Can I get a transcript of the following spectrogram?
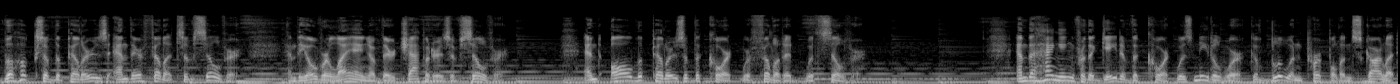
the hooks of the pillars and their fillets of silver, and the overlaying of their chapiters of silver and all the pillars of the court were filleted with silver. And the hanging for the gate of the court was needlework of blue and purple and scarlet,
